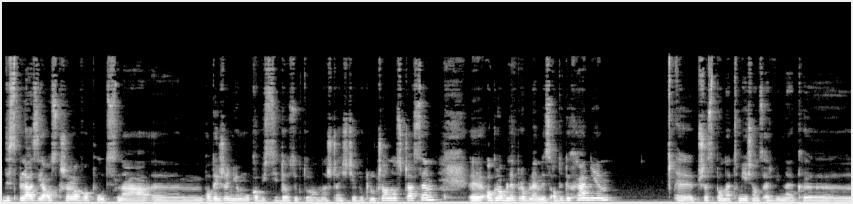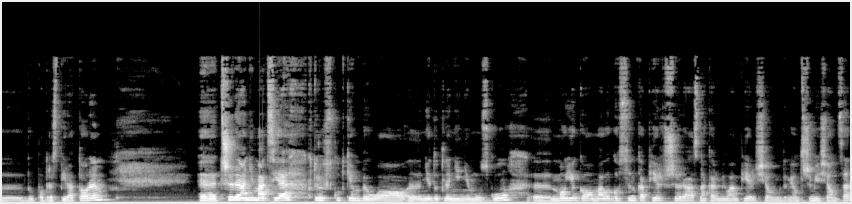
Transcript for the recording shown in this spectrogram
dysplazja oskrzelowo-płucna, podejrzenie mukowiscidozy, którą na szczęście wykluczono z czasem, ogromne problemy z oddychaniem. Przez ponad miesiąc Erwinek był pod respiratorem. E, trzy reanimacje, których skutkiem było e, niedotlenienie mózgu. E, mojego małego synka pierwszy raz nakarmiłam piersią, gdy miał trzy miesiące.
